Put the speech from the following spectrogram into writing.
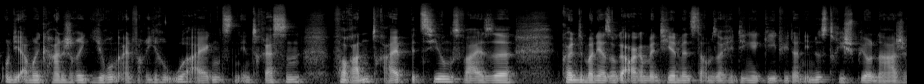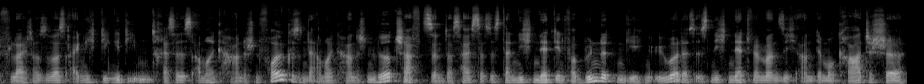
und die amerikanische Regierung einfach ihre ureigensten Interessen vorantreibt, beziehungsweise könnte man ja sogar argumentieren, wenn es da um solche Dinge geht wie dann Industriespionage vielleicht oder sowas, eigentlich Dinge, die im Interesse des amerikanischen Volkes und der amerikanischen Wirtschaft sind. Das heißt, das ist dann nicht nett den Verbündeten gegenüber, das ist nicht nett, wenn man sich an demokratische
